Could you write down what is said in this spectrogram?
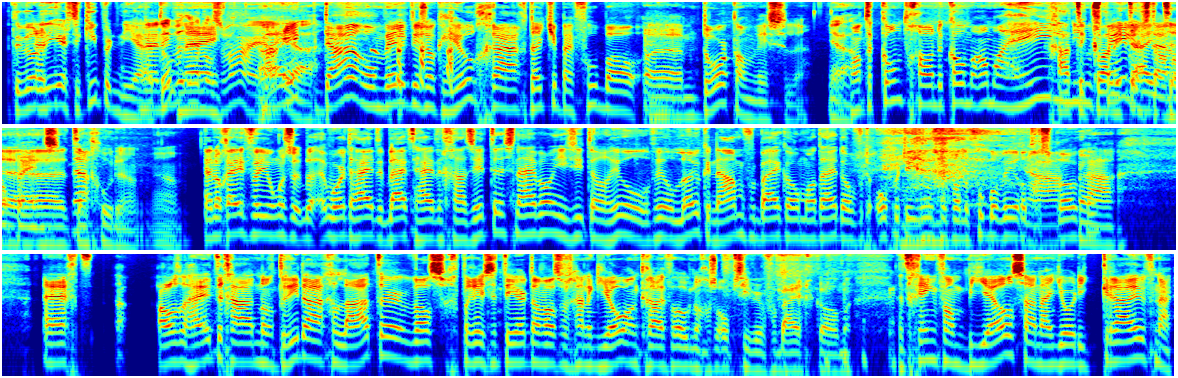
Toen wilde de eerste keeper er niet uit, Nee, is waar, ja. Maar Ah, ja. ik, daarom wil ik dus ook heel graag dat je bij voetbal ehm, door kan wisselen. Ja. Want er, komt gewoon, er komen allemaal hele Gaat de nieuwe spelers kwaliteit eh, opeens. ten Ja. goede. Ja. En nog even, jongens, wordt hij, blijft hij er gaan zitten, Snijboon? Je ziet al heel veel leuke namen voorbij komen altijd. Over het opportunisme van de voetbalwereld gesproken. Ja, echt. Als hij te gaan nog drie dagen later was gepresenteerd, dan was waarschijnlijk Johan Cruijff ook nog als optie weer voorbij gekomen. het ging van Bielsa naar Jordi Cruijff. naar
